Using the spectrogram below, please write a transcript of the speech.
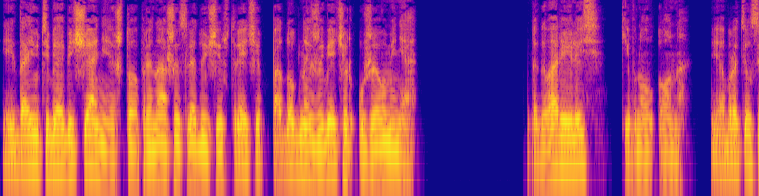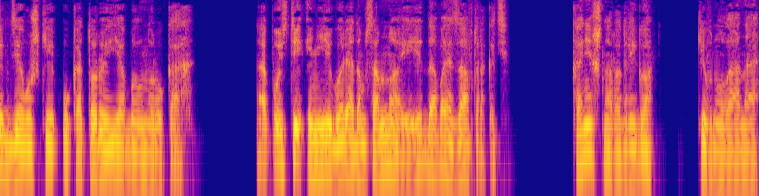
«И даю тебе обещание, что при нашей следующей встрече подобный же вечер уже у меня». «Договорились», — кивнул он и обратился к девушке, у которой я был на руках. «Опусти Иньего рядом со мной и давай завтракать». «Конечно, Родриго», — кивнула она.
